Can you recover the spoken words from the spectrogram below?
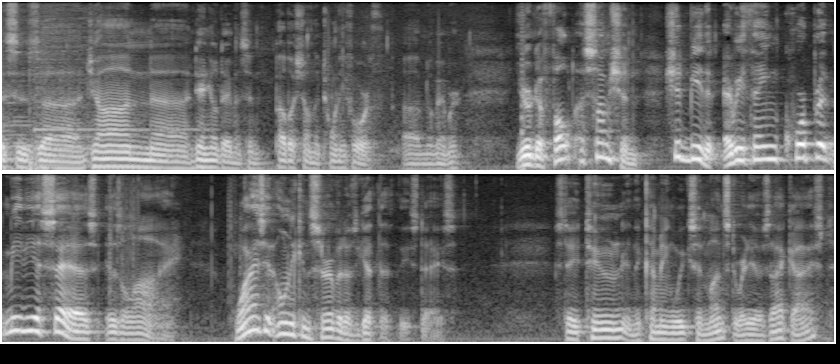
This is uh, John uh, Daniel Davidson, published on the 24th of November. Your default assumption should be that everything corporate media says is a lie. Why is it only conservatives get this these days? Stay tuned in the coming weeks and months to Radio Zeitgeist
